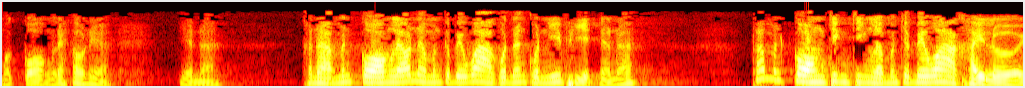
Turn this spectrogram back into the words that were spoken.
มากองแล้วเนี่ย เนี่ยนะขนาดมันกองแล้วเนี่ยมันก็ไปว่าคนนั้นคนนี้ผิดเนี่ยนะถ้ามันกองจริงๆแล้วมันจะไม่ว่าใครเลย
